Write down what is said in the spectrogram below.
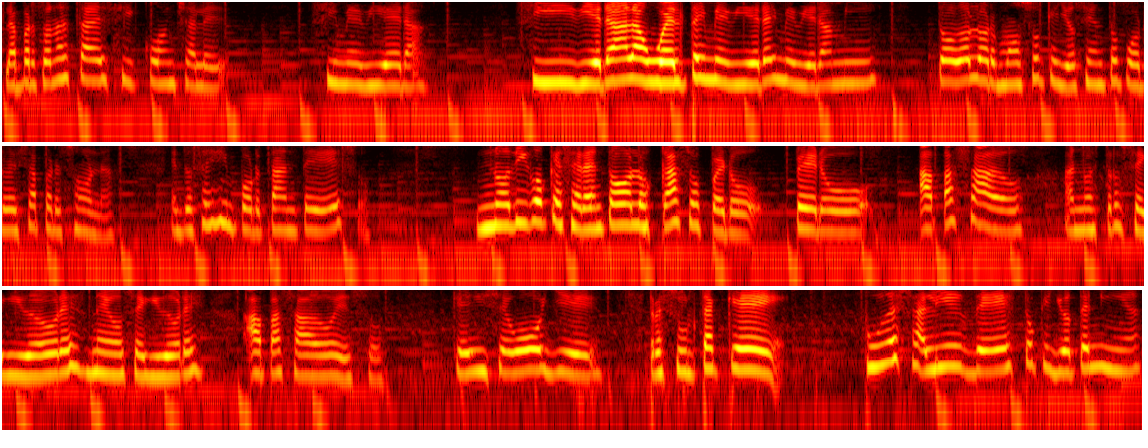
La persona está de sí, conchale, si me viera, si diera la vuelta y me viera y me viera a mí, todo lo hermoso que yo siento por esa persona. Entonces es importante eso. No digo que será en todos los casos, pero, pero ha pasado a nuestros seguidores, neoseguidores, ha pasado eso que dice, oye, resulta que pude salir de esto que yo tenía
